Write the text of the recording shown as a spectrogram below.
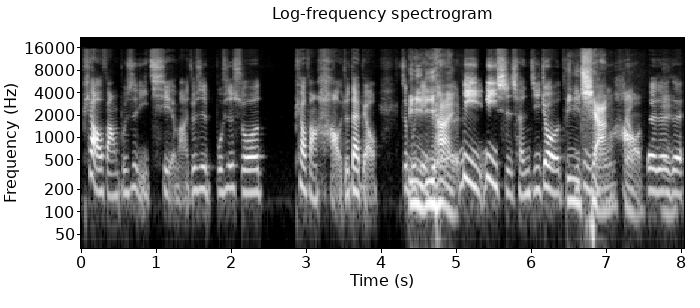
票房不是一切嘛，就是不是说。票房好就代表这部电影历历史成绩就比你强好，对对对，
